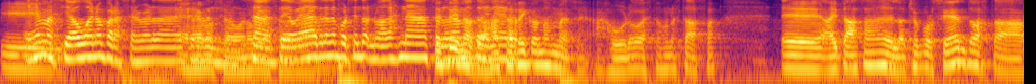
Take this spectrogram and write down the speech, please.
Y... Es demasiado bueno para ser verdad Es eso. demasiado bueno o sea, te voy a dar verdad. 30%, no hagas nada, Sí, solo sí, dame no, te vas a hacer dinero. rico en dos meses. Ah, juro, esto es una estafa. Eh, hay tasas del 8% hasta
